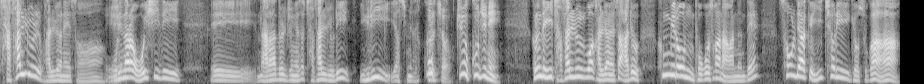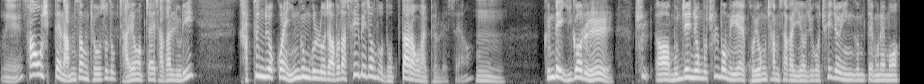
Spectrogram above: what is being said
자살률 관련해서 예. 우리나라 OECD 의 나라들 중에서 자살률이 1위였습니다. 꾸- 그렇죠. 쭉 꾸준히. 그런데 이 자살률과 관련해서 아주 흥미로운 보고서가 나왔는데 서울대학교 이철희 교수가 예. 4, 50대 남성 저소득 자영업자의 자살률이 같은 조건의 임금 근로자보다 3배 정도 높다라고 발표를 했어요. 음. 근데 이거를 출, 어, 문재인 정부 출범 이후에 고용 참사가 이어지고 최저임금 때문에 뭐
